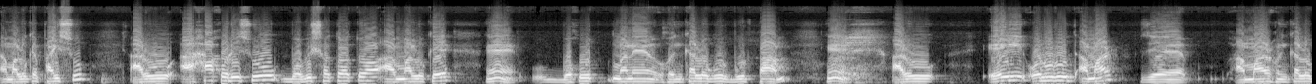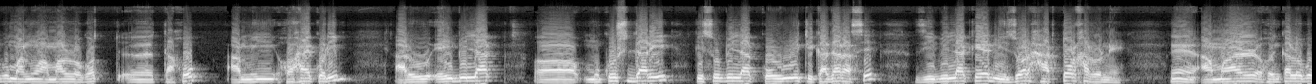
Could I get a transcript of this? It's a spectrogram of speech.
আমালোকে পাইছোঁ আৰু আশা কৰিছোঁ ভৱিষ্যততো আমালোকে বহুত মানে সংখ্যালঘুৰ ভোট পাম আৰু এই অনুৰোধ আমাৰ যে আমাৰ সংখ্যালঘু মানুহ আমাৰ লগত থাকক আমি সহায় কৰিম। আৰু এইবিলাক আহ, মুখোশধাৰী কিছুবিলাক কৰ্মী ঠিকাদাৰ আছে যিবিলাকে নিজৰ স্বাৰ্থৰ কাৰণে আমাৰ সংখ্যালঘু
